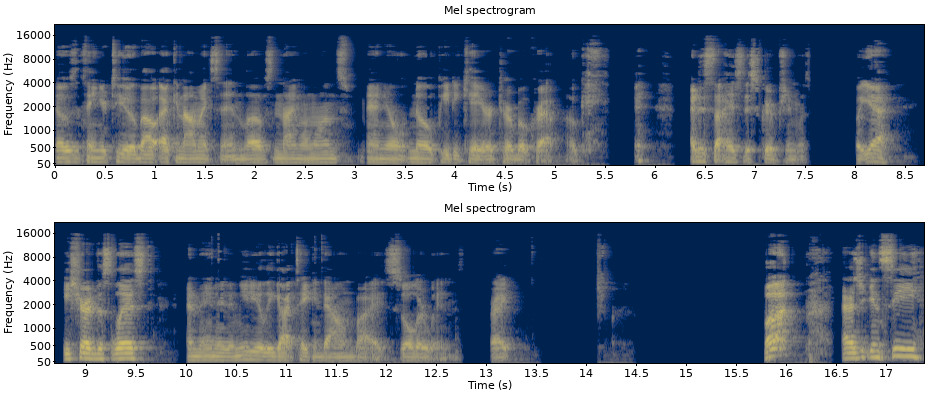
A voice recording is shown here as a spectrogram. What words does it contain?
knows a thing or two about economics and loves 911's manual, no PDK or turbo crap. Okay. I just thought his description was. But yeah, he shared this list and then it immediately got taken down by SolarWinds, right? But as you can see,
